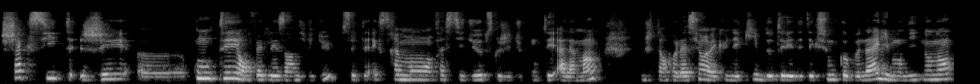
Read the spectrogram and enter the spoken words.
chaque site, j'ai euh, compté en fait les individus. C'était extrêmement fastidieux parce que j'ai dû compter à la main. J'étais en relation avec une équipe de télédétection de Copenhague. Ils m'ont dit non, non,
